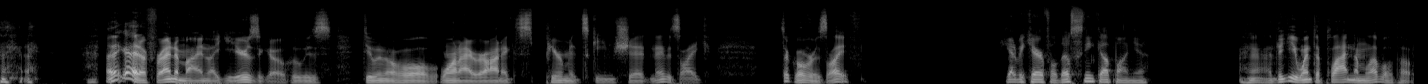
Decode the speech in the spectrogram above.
I think I had a friend of mine like years ago who was doing the whole one ironics pyramid scheme shit, and it was like took over his life. you got to be careful. They'll sneak up on you. Yeah, I think he went to platinum level though.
